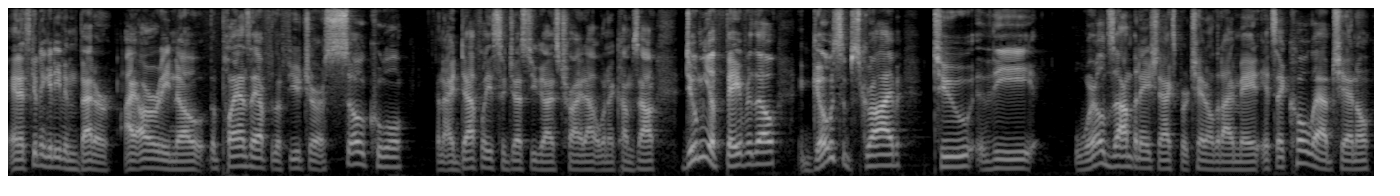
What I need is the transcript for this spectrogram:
and it's gonna get even better. I already know the plans I have for the future are so cool, and I definitely suggest you guys try it out when it comes out. Do me a favor though, go subscribe to the World Zombination Expert channel that I made. It's a collab channel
